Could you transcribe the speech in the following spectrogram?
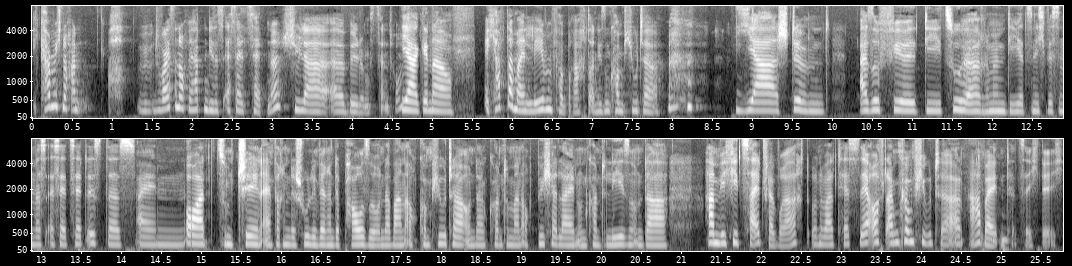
ich kann mich noch an, Oh, du weißt ja noch, wir hatten dieses SLZ, ne? Schülerbildungszentrum. Ja, genau. Ich habe da mein Leben verbracht an diesem Computer. Ja, stimmt. Also für die Zuhörerinnen, die jetzt nicht wissen, was SRZ ist, das ist ein Ort zum Chillen einfach in der Schule während der Pause. Und da waren auch Computer und da konnte man auch Bücher leihen und konnte lesen. Und da haben wir viel Zeit verbracht und war Tess sehr oft am Computer und arbeiten tatsächlich.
